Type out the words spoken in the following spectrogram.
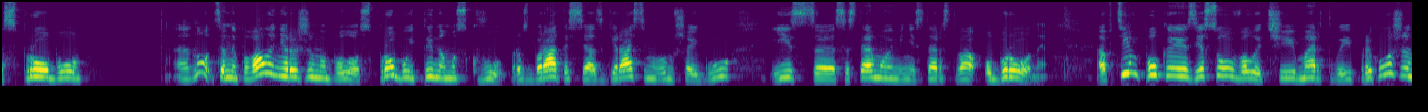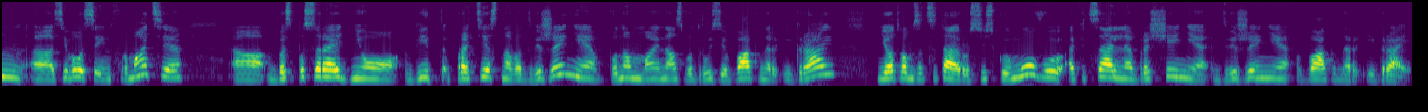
спробу. Е, Ну, це не повалення режиму було спробу йти на Москву, розбиратися з Герасимовим Шойгу і з е, системою Міністерства оборони. Втім, поки з'ясовували, чи мертвий Пригожин, е, з'явилася інформація безпосередньо від протестного движення. Воно має назву друзі Вагнер Іграй. Я от вам зацитаю російською мовою официальное обращение движения Вагнер Играй.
